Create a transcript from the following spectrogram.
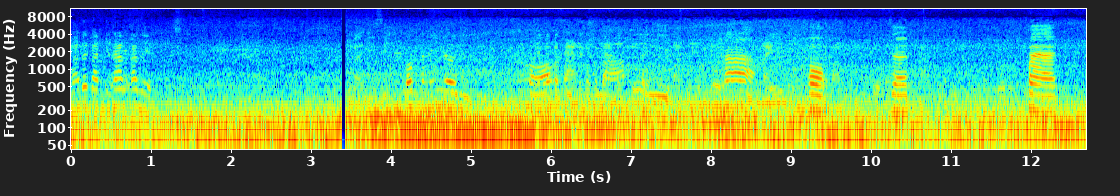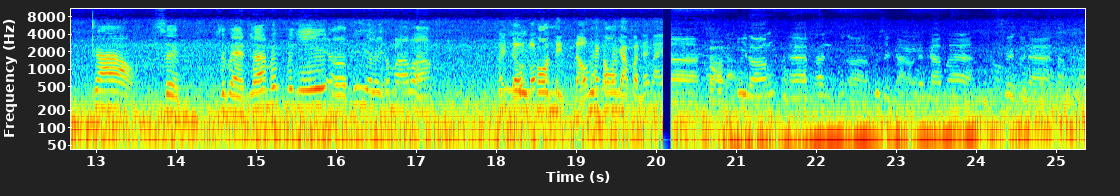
มาด้วยกันกี่ท่านครับนี่รถคันนี้หนึ่งส องสามสี่ห้าหกเจ็ดแปดเก้าสิบสิบเอ็ดแล้วเมื่อเมื่อกี้เอ่อพี่อะไรเข้ามาป่ะครับเดี๋ยวรถมันติดเดี๋ยวให้เขาขยับก่อนได้ไหมกับพี่น้องนะครับท่านเอ่อผู้สื่อข่าวนะครับว่าช่วยกรุณาทำข่าว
